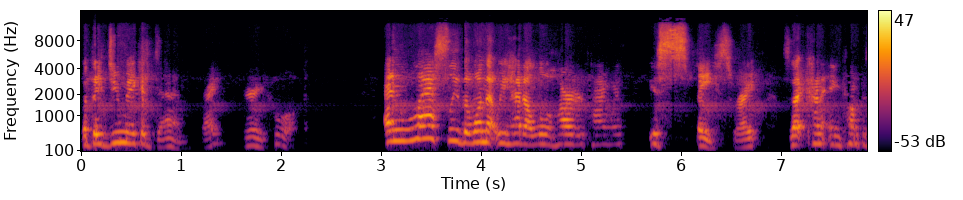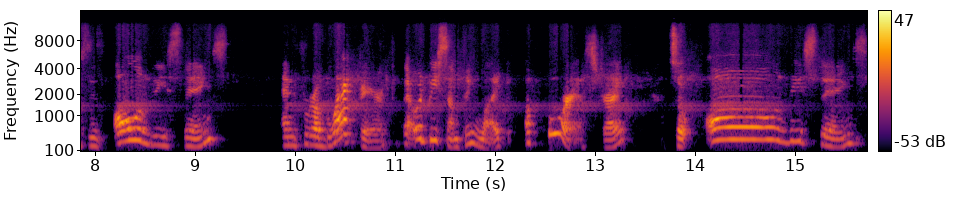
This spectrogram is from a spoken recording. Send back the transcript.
But they do make a den, right? Very cool. And lastly, the one that we had a little harder time with is space, right? So that kind of encompasses all of these things and for a black bear, that would be something like a forest, right? So all of these things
